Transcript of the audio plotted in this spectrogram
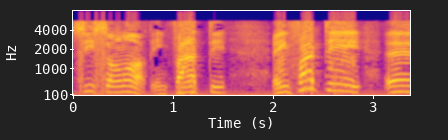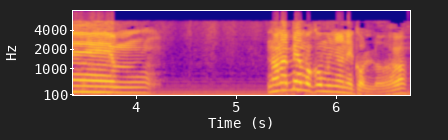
Sì, sono morti. Infatti, e infatti ehm, non abbiamo comunione con loro,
